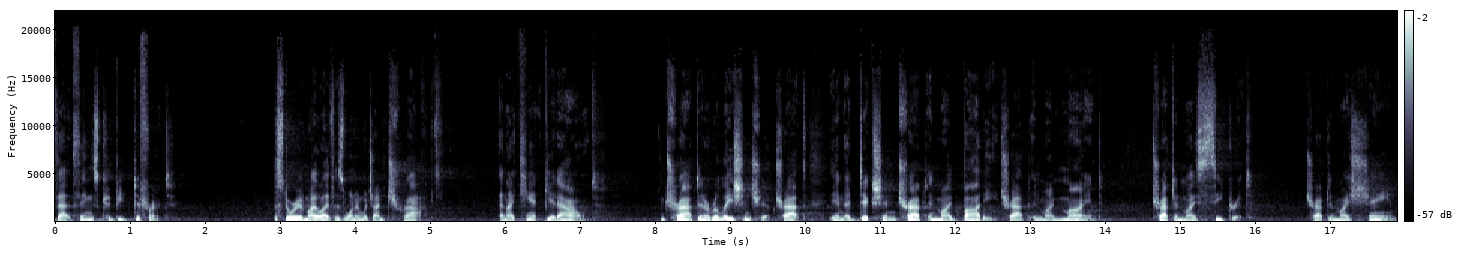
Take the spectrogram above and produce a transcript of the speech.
that things could be different. The story of my life is one in which I'm trapped and I can't get out. I'm trapped in a relationship, trapped in addiction, trapped in my body, trapped in my mind, trapped in my secret, trapped in my shame,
